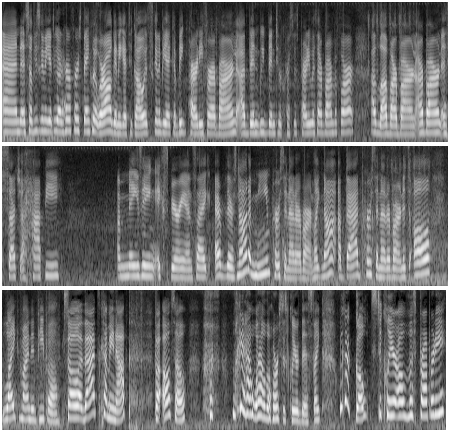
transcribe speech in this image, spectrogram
And so if he's going to get to go to her first banquet, we're all going to get to go. It's going to be like a big party for our barn. I've been, we've been to a Christmas party with our barn before. I love our barn. Our barn is such a happy, amazing experience. Like there's not a mean person at our barn, like not a bad person at our barn. It's all like-minded people. So that's coming up, but also look at how well the horses cleared this. Like we got goats to clear all this property.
